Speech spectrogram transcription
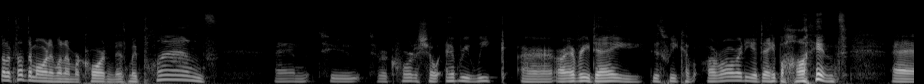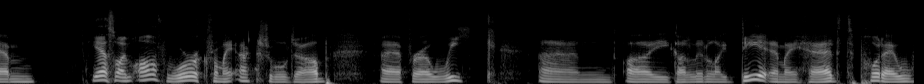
Well, it's not the morning when I'm recording this. My plans um, to to record a show every week are, or every day this week have, are already a day behind. Um, yeah, so I'm off work from my actual job uh, for a week and I got a little idea in my head to put out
